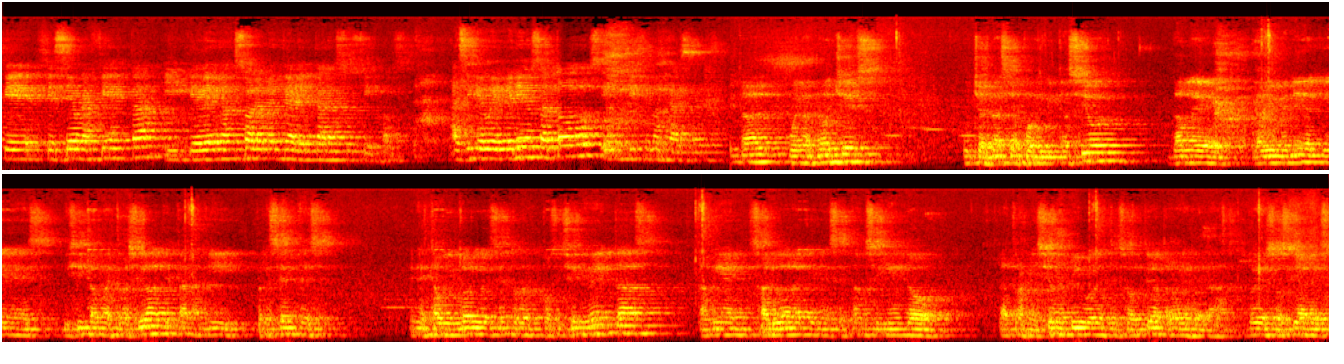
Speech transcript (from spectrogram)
que, que sea una fiesta y que vengan solamente a alentar a sus hijos. Así que bienvenidos a todos y muchísimas gracias. ¿Qué tal? Buenas noches. Muchas gracias por la invitación. Darle la bienvenida a quienes visitan nuestra ciudad, que están aquí presentes en este auditorio del Centro de Exposición y Ventas. También saludar a quienes están siguiendo la transmisión en vivo de este sorteo a través de las redes sociales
